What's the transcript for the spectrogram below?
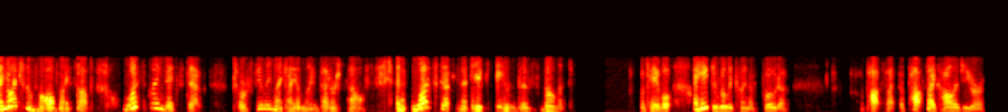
I know I can evolve myself. What's my next step toward feeling like I am my better self? And what step can I take in this moment? Okay, well, I hate to really kind of quote a, a pop a pop psychology or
